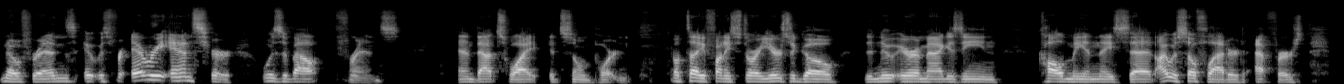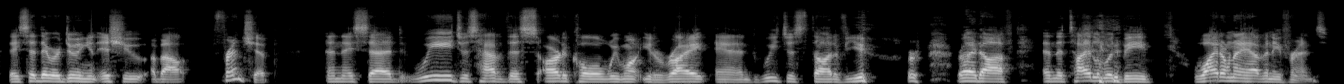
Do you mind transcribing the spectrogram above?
No, friends. It was for every answer was about friends. And that's why it's so important. I'll tell you a funny story. Years ago, the New Era magazine called me and they said, I was so flattered at first. They said they were doing an issue about friendship and they said, We just have this article we want you to write, and we just thought of you right off. And the title would be, Why Don't I Have Any Friends?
